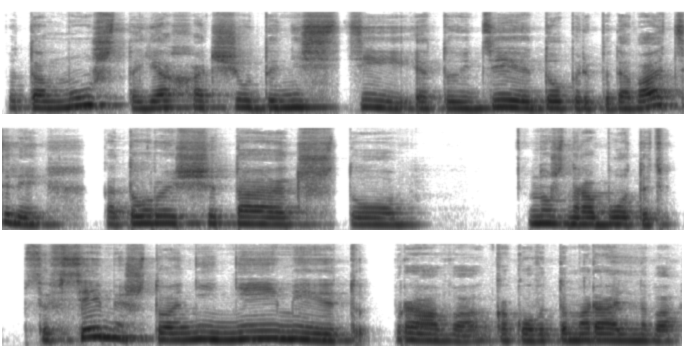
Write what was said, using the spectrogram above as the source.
потому что я хочу донести эту идею до преподавателей, которые считают, что нужно работать со всеми, что они не имеют права какого-то морального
